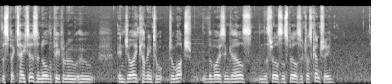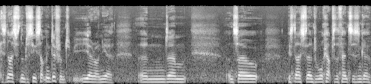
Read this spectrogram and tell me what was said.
the spectators and all the people who, who enjoy coming to, to watch the boys and girls and the thrills and spills of cross country, it's nice for them to see something different year on year. And, um, and so it's nice for them to walk up to the fences and go,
